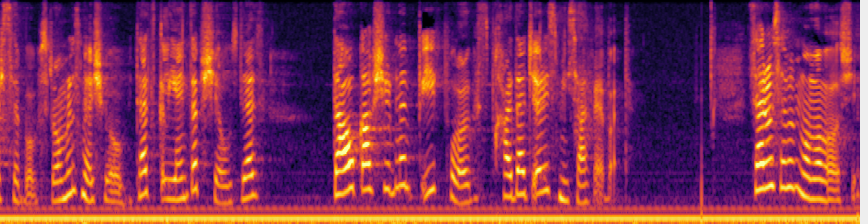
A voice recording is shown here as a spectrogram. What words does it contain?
არსებობს, რომლის მეშვეობითაც კლიენტებს შეუძლიათ დაუკავშირდნენ P4X მხარდაჭერის მისაღებად. სერვისები მომავალში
